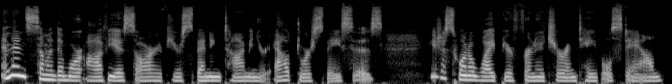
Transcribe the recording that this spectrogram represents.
And then some of the more obvious are if you're spending time in your outdoor spaces, you just want to wipe your furniture and tables down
